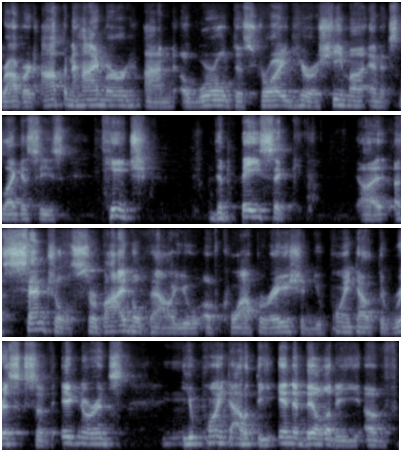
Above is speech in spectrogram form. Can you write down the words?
Robert Oppenheimer, on a world destroyed, Hiroshima and its legacies, teach the basic essential survival value of cooperation. You point out the risks of ignorance. You point out the inability of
